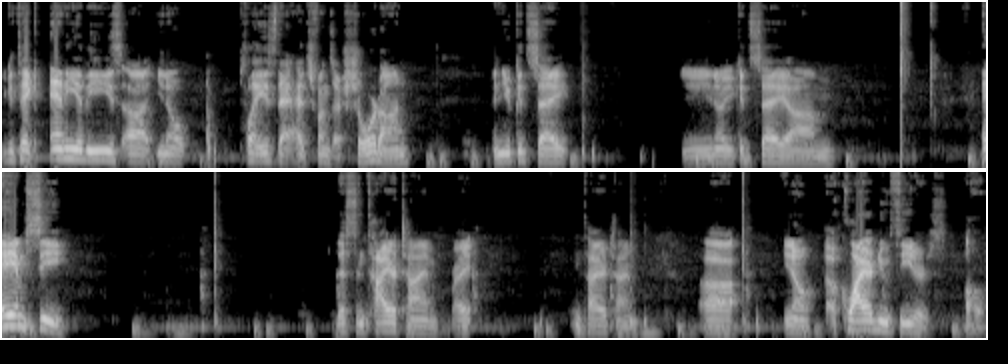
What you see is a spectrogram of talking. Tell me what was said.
You can take any of these, uh, you know, plays that hedge funds are short on, and you could say, you know, you could say um, AMC this entire time, right? Entire time. Uh, you know, acquired new theaters. Oh,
